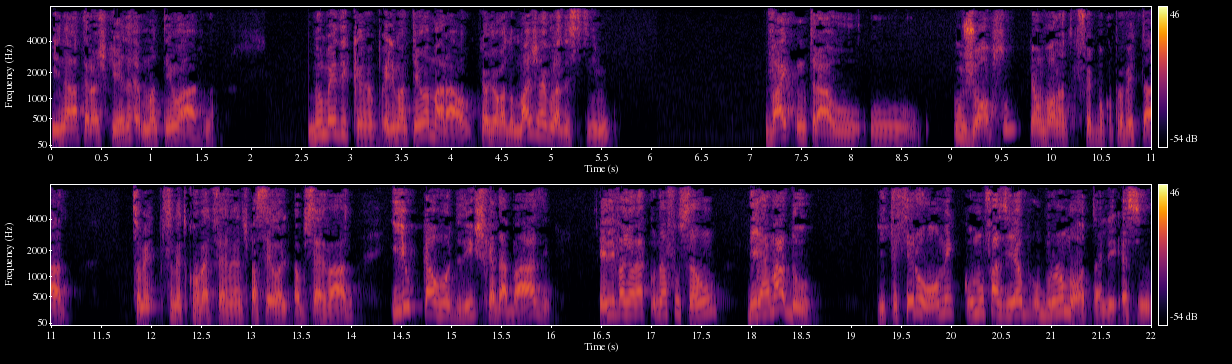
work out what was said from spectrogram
E na lateral esquerda mantém o Ávila. No meio de campo, ele mantém o Amaral, que é o jogador mais regular desse time. Vai entrar o, o, o Jobson, que é um volante que foi pouco aproveitado, principalmente com o Roberto Fernandes, para ser observado. E o Carl Rodrigues, que é da base, ele vai jogar na função de armador de terceiro homem, como fazia o Bruno Mota. Ele, assim,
